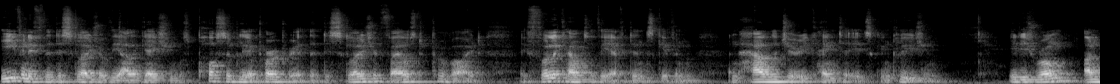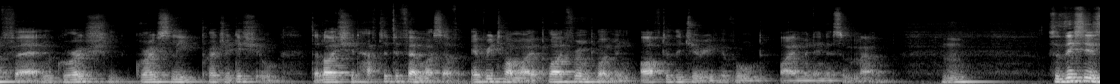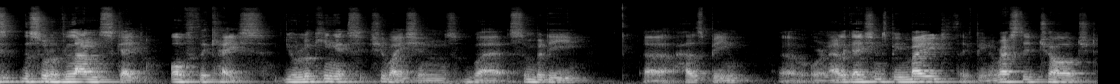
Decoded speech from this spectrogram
Even if the disclosure of the allegation was possibly appropriate, the disclosure fails to provide a full account of the evidence given and how the jury came to its conclusion. It is wrong, unfair, and gross, grossly prejudicial that I should have to defend myself every time I apply for employment after the jury have ruled I am an innocent man. Mm. So, this is the sort of landscape of the case. You're looking at situations where somebody uh, has been, uh, or an allegation's been made, they've been arrested, charged,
